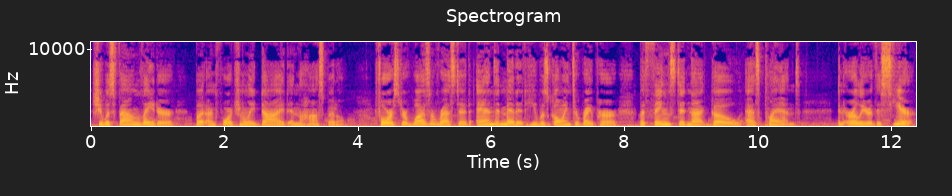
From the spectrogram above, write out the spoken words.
She was found later, but unfortunately died in the hospital. Forrester was arrested and admitted he was going to rape her, but things did not go as planned. And earlier this year,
